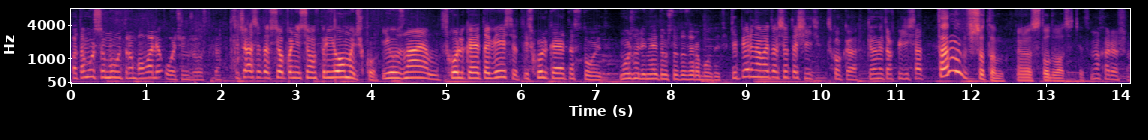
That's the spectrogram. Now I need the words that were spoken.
Потому что мы утрамбовали очень жестко. Сейчас это все понесем в приемочку и узнаем, сколько это весит и сколько это стоит. Можно ли на этом что-то заработать. Теперь нам это все тащить. Сколько? Километров 50? Та ну що там, 120. это. Ну хорошо.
